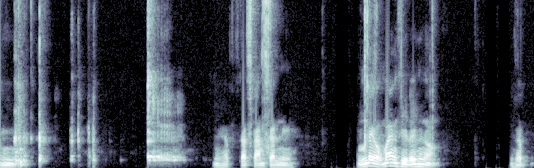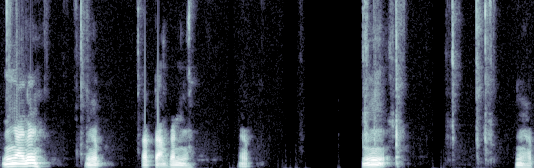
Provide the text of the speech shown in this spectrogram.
นี่นี่ครับ ตัดตามกันนี่ มันได้ออกมากสิเลยพี่น้องนะครับง่ายๆเลยนะครับตัดตามกันเนี่นะครับนี่นี่ครับ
